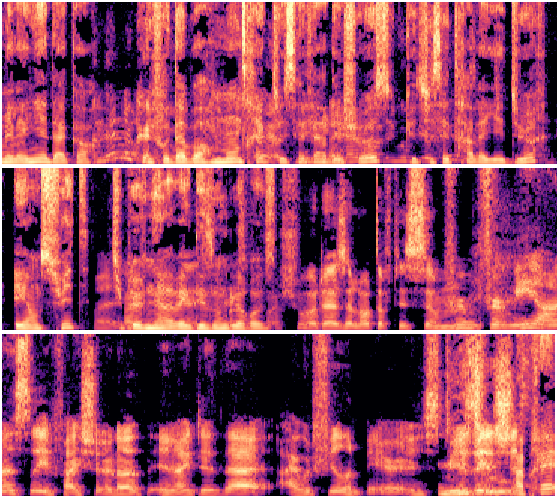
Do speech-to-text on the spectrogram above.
Mélanie est d'accord. Il faut d'abord montrer que tu sais faire des choses, que tu sais travailler dur, et ensuite, tu peux venir avec des ongles roses. Um, Après,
